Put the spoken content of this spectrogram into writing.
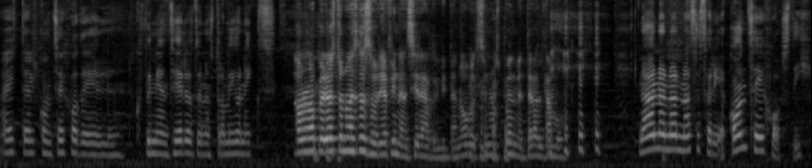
Ahí está el consejo del financiero de nuestro amigo Nex. No, no, no, pero esto no es asesoría financiera, Renita, ¿no? Porque si no nos pueden meter al tambo. No, no, no, no asesoría. Consejos, dije.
